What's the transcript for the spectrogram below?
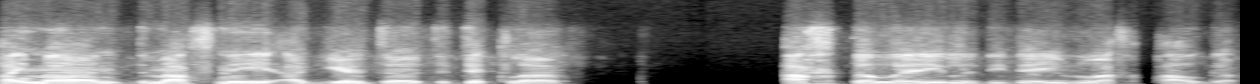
Mafni, Agirda, the Dikla, palga.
